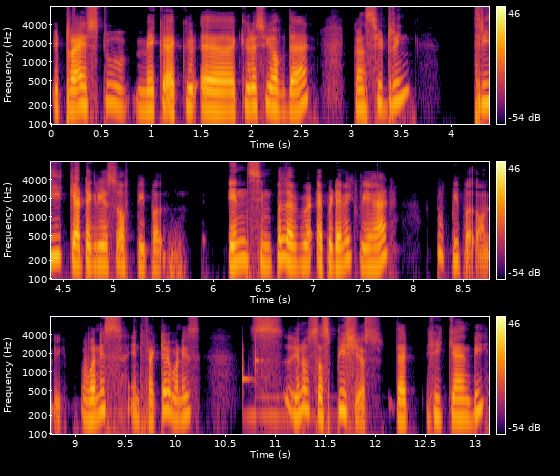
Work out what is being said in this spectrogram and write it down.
it tries to make uh, accuracy of that considering three categories of people. In simple ep epidemic we had two people only. One is infected one is you know suspicious that he can be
